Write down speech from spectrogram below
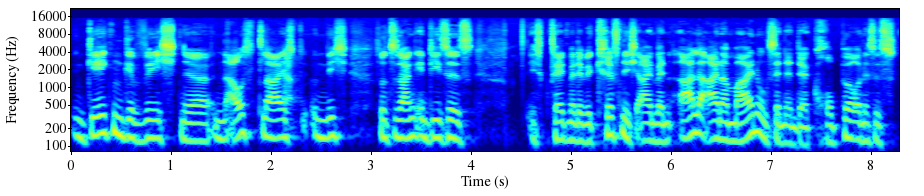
Gegengewicht, eine, einen Ausgleich ja. und nicht sozusagen in dieses, ich fällt mir der Begriff nicht ein, wenn alle einer Meinung sind in der Gruppe und es ist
